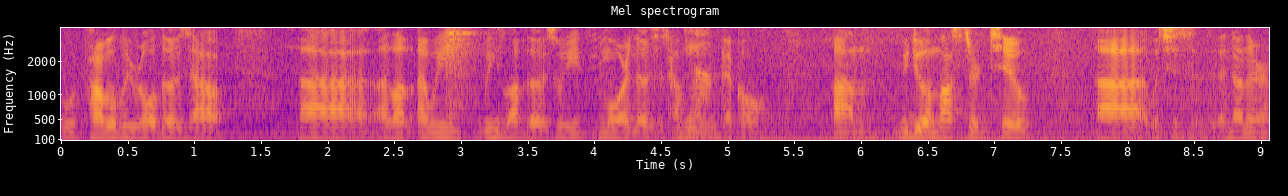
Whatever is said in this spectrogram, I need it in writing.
we'll probably roll those out. Uh, I love uh, we we love those. We eat more of those at home Yeah. than the pickle. Um, we do a mustard too, uh, which is another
